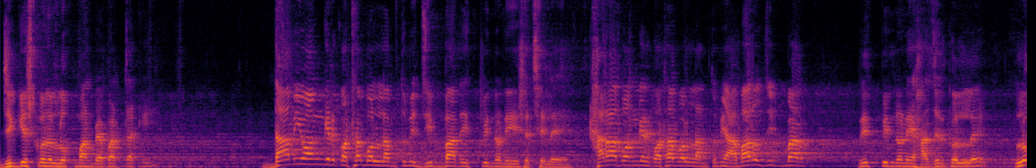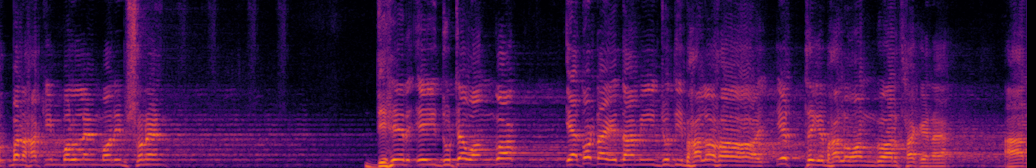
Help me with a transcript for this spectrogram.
জিজ্ঞেস করে লোকমান, ব্যাপারটা কি? দামি অঙ্গের কথা বললাম, তুমি জিব্বার হৃৎপিণ্ড নিয়ে এসেছিলে। খারাপ অঙ্গের কথা বললাম, তুমি আবারও জিব্বার হৃৎপিণ্ড নিয়ে হাজির করলে। লোকমান হাকিম বললেন, মনিব, শোনেন, দেহের এই দুটা অঙ্গ এতটাই দামি যদি ভালো হয়, এর থেকে ভালো অঙ্গ আর থাকে না। আর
